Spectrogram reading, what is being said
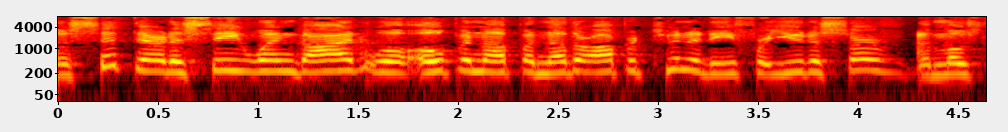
So sit there to see when God will open up another opportunity for you to serve the most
